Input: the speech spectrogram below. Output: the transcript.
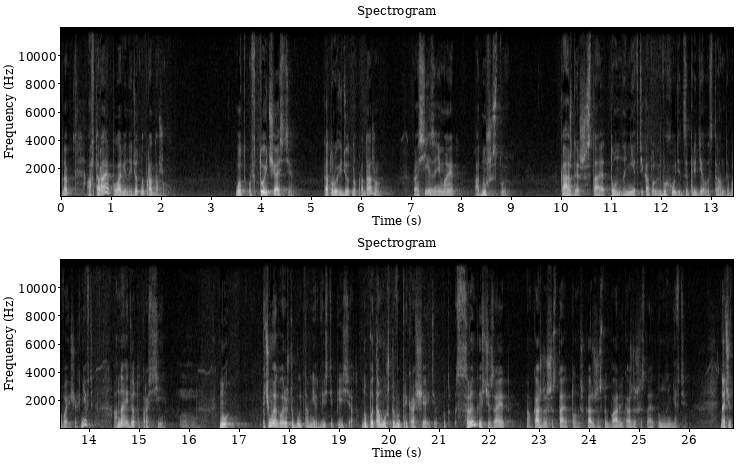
Да? А вторая половина идет на продажу. Вот в той части, которая идет на продажу, Россия занимает одну шестую. Каждая шестая тонна нефти, которая выходит за пределы стран, добывающих нефть, она идет от России. Ну, почему я говорю, что будет там нефть 250? Ну, потому что вы прекращаете. Вот с рынка исчезает там, каждая шестая тонна, каждый шестой баррель, каждая шестая тонна нефти. Значит,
